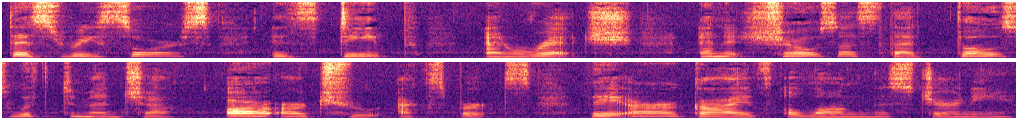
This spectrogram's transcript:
This resource is deep and rich, and it shows us that those with dementia are our true experts. They are our guides along this journey.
